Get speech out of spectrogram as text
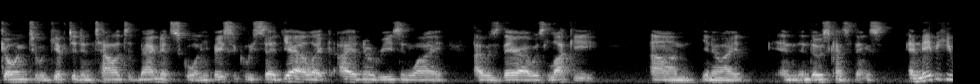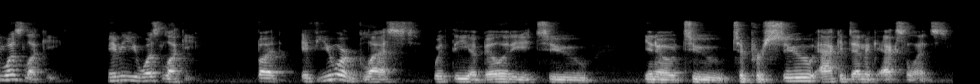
going to a gifted and talented magnet school and he basically said yeah like i had no reason why i was there. I was lucky. Um, you know i and, and those kinds of things. And maybe he was lucky. Maybe he was lucky. But if you are blessed with the ability to you know to to pursue academic excellence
